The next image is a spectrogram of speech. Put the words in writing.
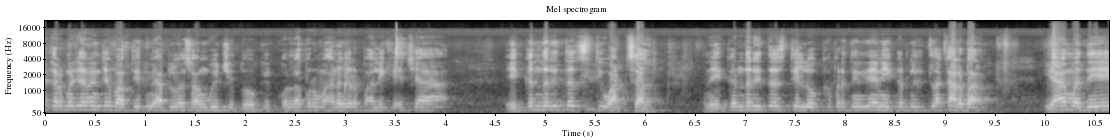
कर्मचाऱ्यांच्या बाबतीत मी आपल्याला सांगू इच्छितो की कोल्हापूर महानगरपालिकेच्या एकंदरीतच ती वाटचाल आणि एकंदरीतच ते लोकप्रतिनिधी आणि एकंदरीतला कारभार यामध्ये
